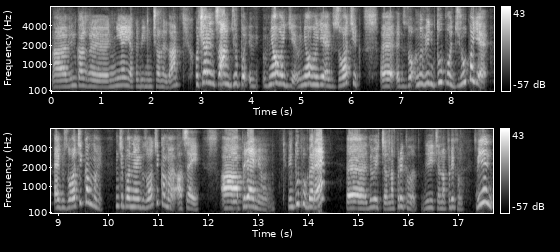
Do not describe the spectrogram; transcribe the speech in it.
А він каже, ні, я тобі нічого не дам. Хоча він сам дюпає, в нього є, в нього є екзотик, е, екзо, ну він тупо дюпає екзотиками. Ну, типа не екзотиками, а цей, а преміум. Він тупо бере. Е, дивіться, наприклад, дивіться, наприклад. Він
